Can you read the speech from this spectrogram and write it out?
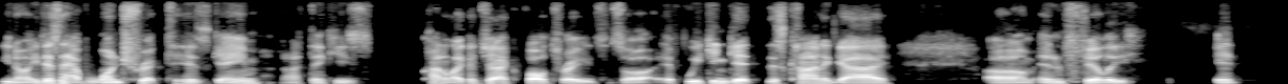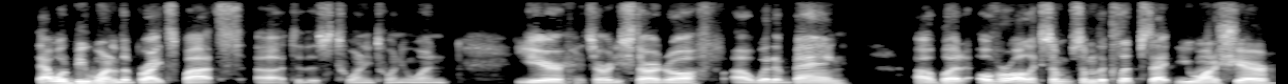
you know he doesn't have one trick to his game. I think he's kind of like a jack of all trades. So if we can get this kind of guy um, in Philly, it that would be one of the bright spots uh, to this 2021 year. It's already started off uh, with a bang. Uh, but overall, like some some of the clips that you want to share,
